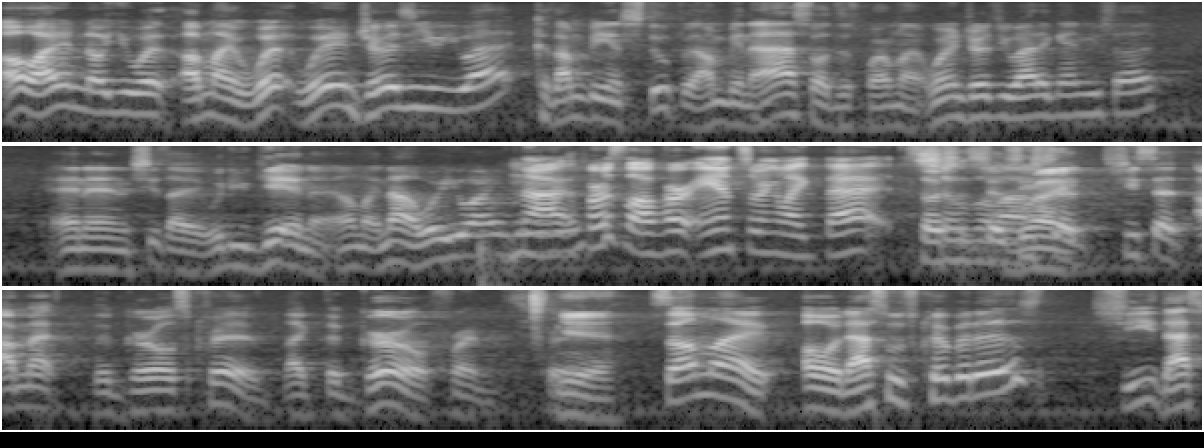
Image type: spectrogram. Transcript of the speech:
oh, I didn't know you were. I'm like, where, where in Jersey you, you at? Because I'm being stupid. I'm being an asshole at this point. I'm like, where in Jersey you at again? You said. And then she's like, what are you getting at? I'm like, nah, where you at? in Nah, Jersey?" first off, her answering like that So, she, shows so a she. Right. said, she said, I'm at the girl's crib, like the girlfriend's crib. Yeah. So I'm like, oh, that's whose crib it is? She, that's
